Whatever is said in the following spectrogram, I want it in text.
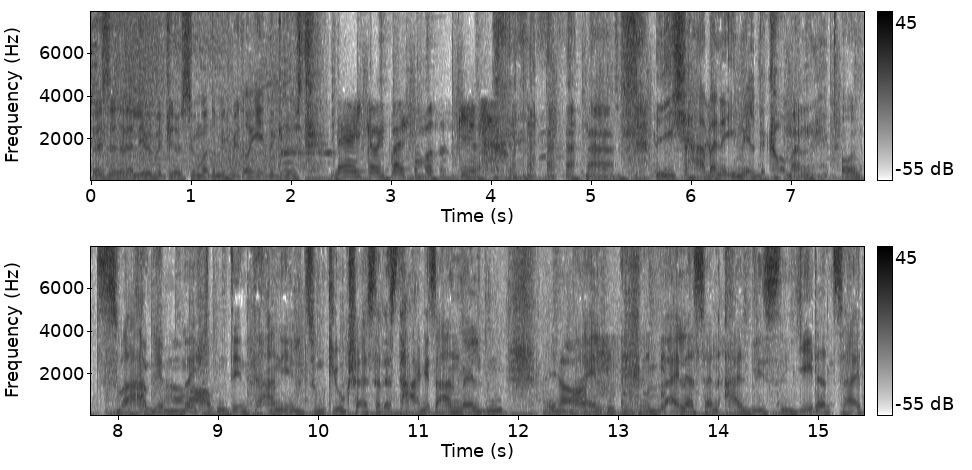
Das ist eine liebe Begrüßung, wenn du mich mit Oje begrüßt. Nee, ich glaube, ich weiß, um was es geht. Ich habe eine E-Mail bekommen. Und zwar, wir möchten den Daniel zum Klugscheißer des Tages anmelden, Ja. weil, weil er sein Allwissen jederzeit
